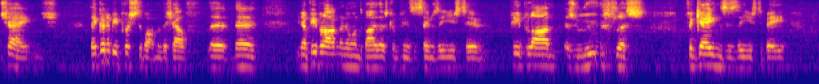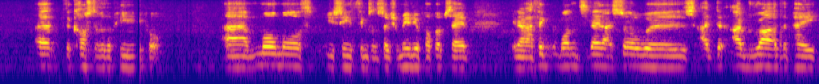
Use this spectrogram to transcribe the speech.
change, they're going to be pushed to the bottom of the shelf. They're, they're you know, people aren't going to want to buy those companies the same as they used to. People aren't as ruthless for gains as they used to be. at the cost of other people. Um, more and more, you see things on social media pop up saying, you know, I think one today that I saw was I'd, I'd rather pay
